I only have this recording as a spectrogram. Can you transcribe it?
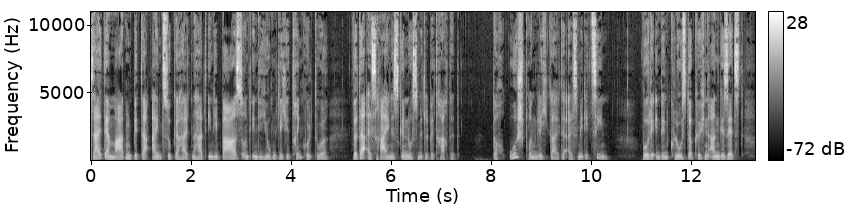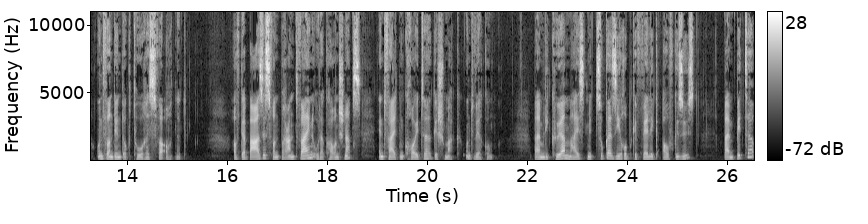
Seit der Magenbitter Einzug gehalten hat in die Bars und in die jugendliche Trinkkultur, wird er als reines Genussmittel betrachtet. Doch ursprünglich galt er als Medizin, wurde in den Klosterküchen angesetzt und von den Doktores verordnet. Auf der Basis von Brandwein oder Kornschnaps entfalten Kräuter Geschmack und Wirkung. Beim Likör meist mit Zuckersirup gefällig aufgesüßt, beim Bitter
